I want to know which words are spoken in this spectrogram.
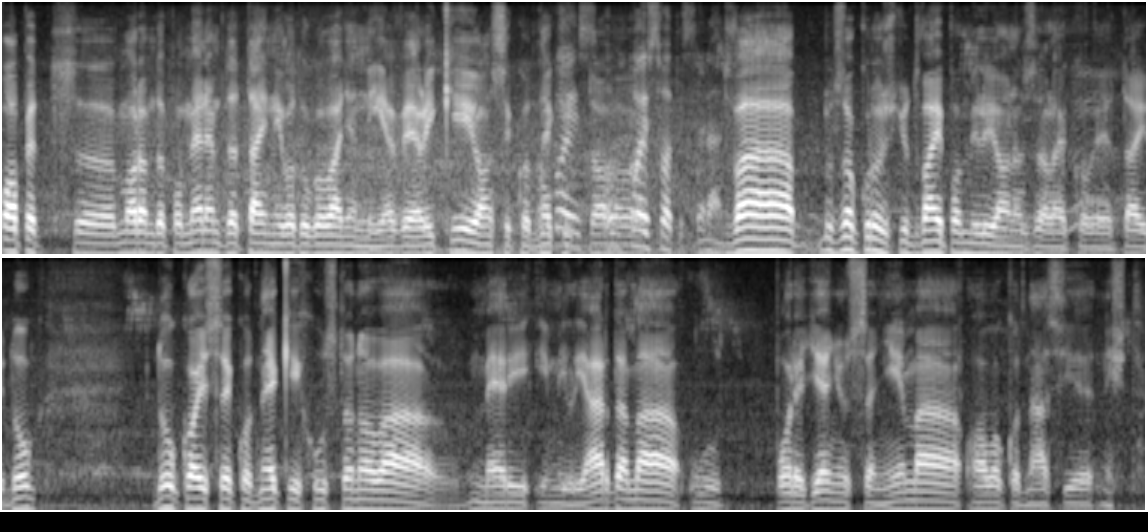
opet e, moram da pomenem da taj nivo dugovanja nije veliki, on se kod nekih domova... O kojoj svoti se radi? Dva, za okružnju 2,5 miliona za lekove je taj dug. Dug koji se kod nekih ustanova meri i milijardama, u poređenju sa njima, ovo kod nas je ništa.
